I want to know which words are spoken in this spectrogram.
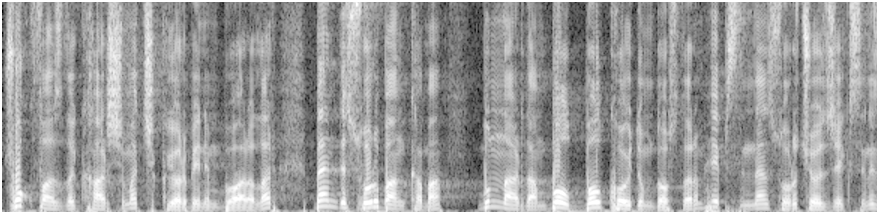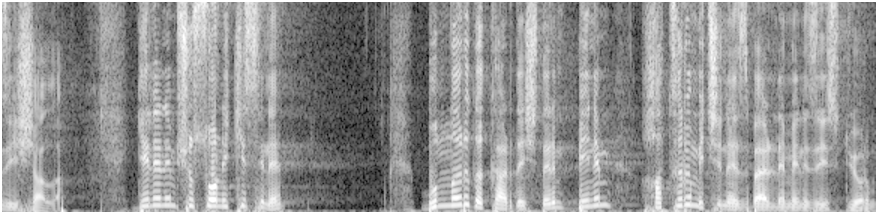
çok fazla karşıma çıkıyor benim bu aralar. Ben de soru bankama bunlardan bol bol koydum dostlarım. Hepsinden soru çözeceksiniz inşallah. Gelelim şu son ikisine. Bunları da kardeşlerim benim hatırım için ezberlemenizi istiyorum.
